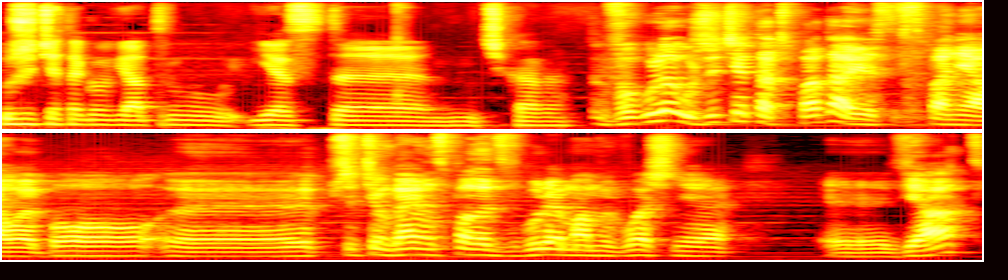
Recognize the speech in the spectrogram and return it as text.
użycie tego wiatru jest em, ciekawe. W ogóle użycie touchpada jest wspaniałe, bo e, przyciągając palec w górę mamy właśnie e, wiatr,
